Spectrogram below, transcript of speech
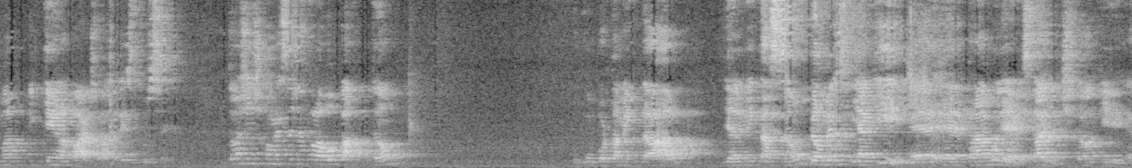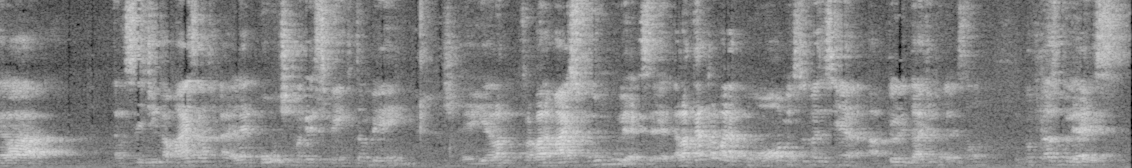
uma pequena parte, lá 3%. Então a gente começa já a falar, opa, então o comportamental e a alimentação, pelo menos, e aqui é, é para mulheres, tá gente? Então aqui ela, ela se dedica mais, a, ela é coach de emagrecimento também, e ela trabalha mais com mulheres. É, ela até trabalha com homens, mas assim, a, a prioridade é mulheres. Então, no campo das mulheres,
